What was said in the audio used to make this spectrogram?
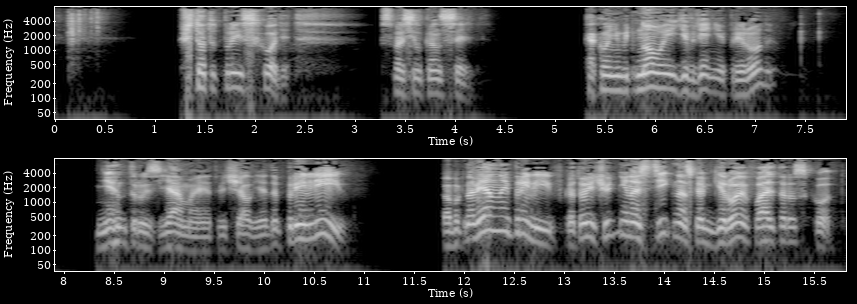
— Что тут происходит? — спросил консель. Какое-нибудь новое явление природы? Нет, друзья мои, отвечал я, это прилив. Обыкновенный прилив, который чуть не настиг нас, как героев Альтера Скотта.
